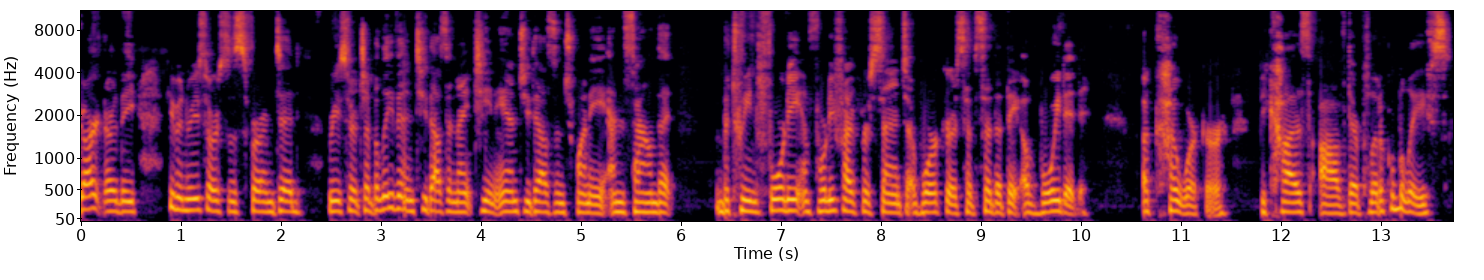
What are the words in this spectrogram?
Gartner, the human resources firm, did research, I believe in 2019 and 2020, and found that between 40 and 45% of workers have said that they avoided a coworker because of their political beliefs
